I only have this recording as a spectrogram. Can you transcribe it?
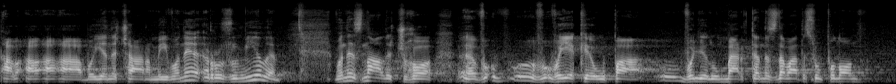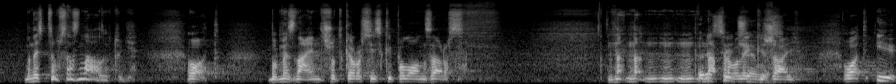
а- а- а- або яничарами. І вони розуміли. Вони знали, чого е, вояки УПА воліли вмерти, а не здаватися в полон. Вони це все знали тоді. От. Бо ми знаємо, що таке російський полон зараз. на, на, на, на превеликий жаль. От і.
